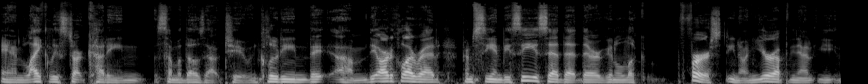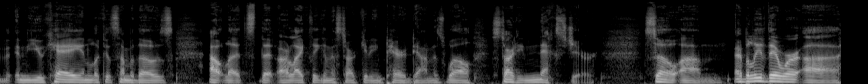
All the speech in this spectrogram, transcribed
and likely start cutting some of those out too including the um, the article i read from cnbc said that they're going to look first you know in europe in the uk and look at some of those outlets that are likely going to start getting pared down as well starting next year. So um, i believe there were uh,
